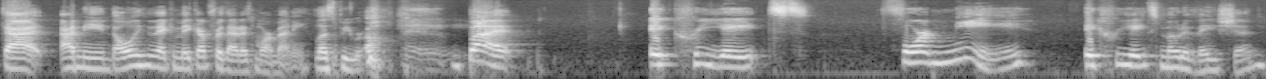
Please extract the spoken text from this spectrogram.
that, I mean, the only thing that can make up for that is more money. Let's be real. But it creates, for me, it creates motivation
